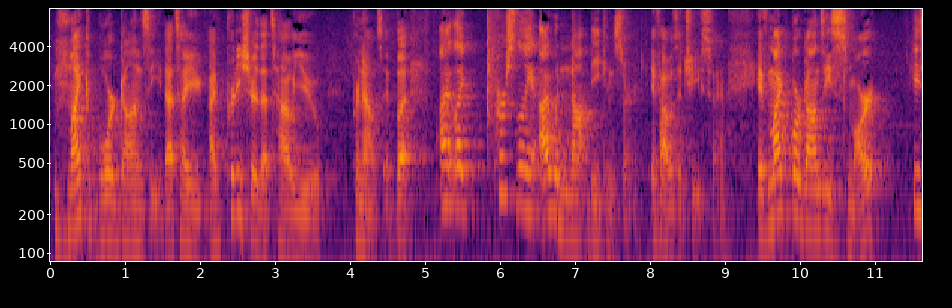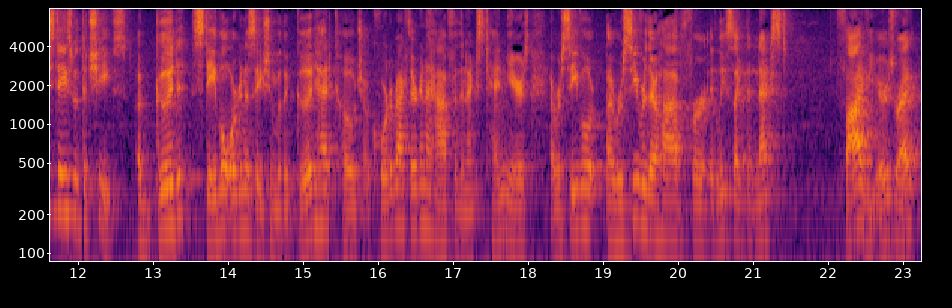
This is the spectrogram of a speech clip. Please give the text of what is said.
Mike Borgonzi. That's how you. I'm pretty sure that's how you pronounce it. But I like personally, I would not be concerned if I was a Chiefs fan. If Mike Borgonzi's smart, he stays with the Chiefs. A good, stable organization with a good head coach, a quarterback they're going to have for the next 10 years, a receiver a receiver they'll have for at least like the next 5 years, right?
